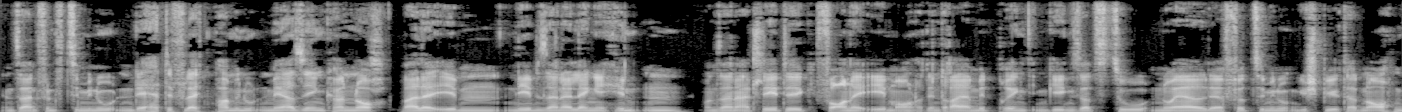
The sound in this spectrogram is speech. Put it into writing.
in seinen 15 Minuten. Der hätte vielleicht ein paar Minuten mehr sehen können noch, weil er eben neben seiner Länge hinten und seiner Athletik vorne eben auch noch den Dreier mitbringt, im Gegensatz zu Noel, der 14 Minuten gespielt hat und auch im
